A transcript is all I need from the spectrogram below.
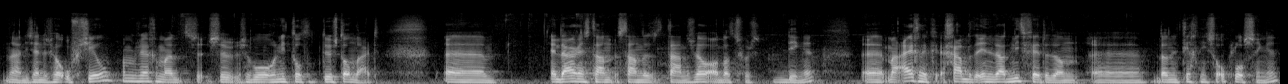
nou, die zijn dus wel officieel, laat maar zeggen. Maar ze, ze, ze behoren niet tot de standaard. Ehm, en daarin staan, staan, er, staan dus wel al dat soort dingen. Eh, maar eigenlijk gaat het inderdaad niet verder dan, eh, dan technische oplossingen.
